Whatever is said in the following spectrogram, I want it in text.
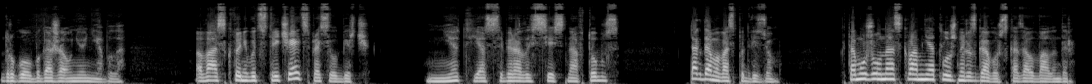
Другого багажа у нее не было. «Вас кто-нибудь встречает?» — спросил Бирч. «Нет, я собиралась сесть на автобус. Тогда мы вас подвезем. К тому же у нас к вам неотложный разговор», — сказал Валандер.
